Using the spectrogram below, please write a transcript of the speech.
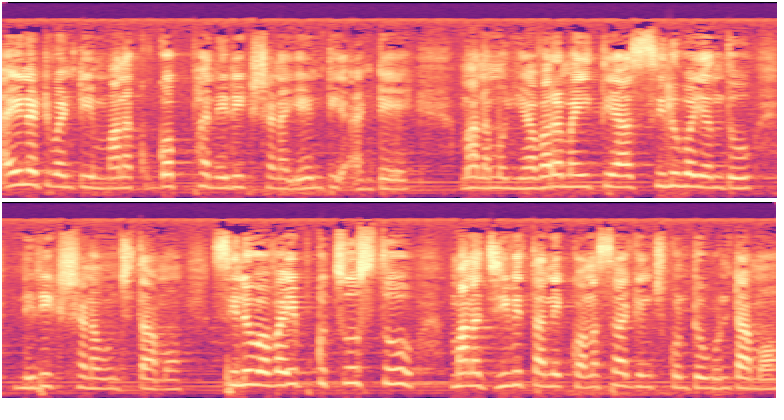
అయినటువంటి మనకు గొప్ప నిరీక్షణ ఏంటి అంటే మనము ఎవరమైతే ఆ సిలువ ఎందు నిరీక్షణ ఉంచుతామో సిలువ వైపుకు చూస్తూ మన జీవితాన్ని కొనసాగించుకుంటూ ఉంటామో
